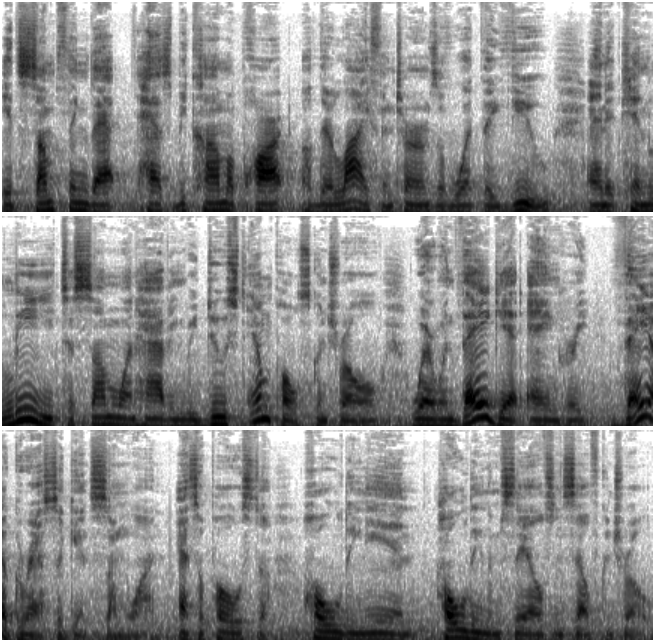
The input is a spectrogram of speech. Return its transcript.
It's something that has become a part of their life in terms of what they view. And it can lead to someone having reduced impulse control, where when they get angry, they aggress against someone as opposed to holding in, holding themselves in self control.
